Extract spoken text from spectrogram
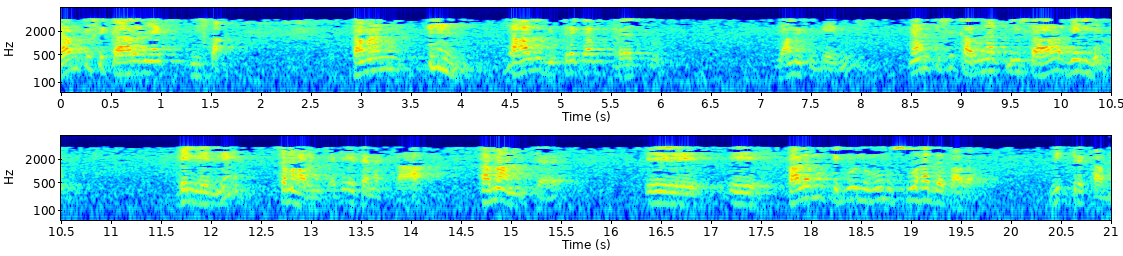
යම් කිසි කාරණයක් නිසා Taman යාළු මිත්‍රකම් කරත්තු යමෙකුගෙන් යම් කිසි කරුණක් නිසා වෙන්නේ වෙන්නේ සමහර විට ඒ තැනත්තා Tamanට ඒ ඒ පළමු තිබුණු සුහද බව මිත්‍රකම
